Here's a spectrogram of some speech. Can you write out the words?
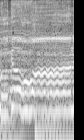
will go on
